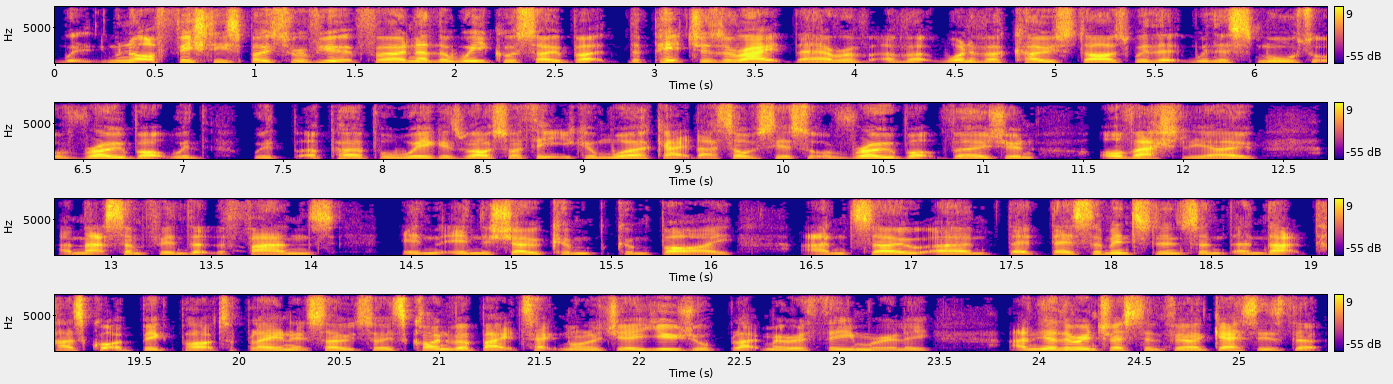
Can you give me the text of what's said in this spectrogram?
we- we're not officially supposed to review it for another week or so, but the pictures are out there of, of a, one of her co-stars with a with a small sort of robot with with a purple wig as well. So I think you can work out that's obviously a sort of robot version of Ashley O, and that's something that the fans in in the show can can buy. And so um, there, there's some incidents, and, and that has quite a big part to play in it. So so it's kind of about technology, a usual Black Mirror theme, really. And the other interesting thing, I guess, is that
